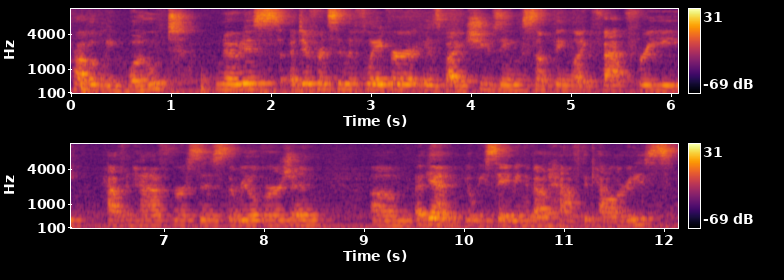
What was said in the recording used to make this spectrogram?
probably won't notice a difference in the flavor is by choosing something like fat-free, half and half versus the real version. Um, again, you'll be saving about half the calories.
